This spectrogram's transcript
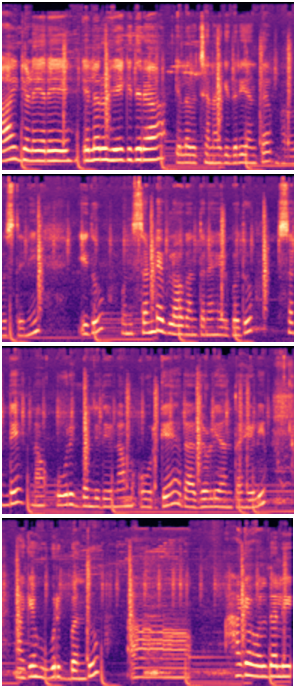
ಹಾಯ್ ಗೆಳೆಯರೇ, ಎಲ್ಲರೂ ಹೇಗಿದ್ದೀರಾ? ಎಲ್ಲರೂ ಚೆನ್ನಾಗಿದ್ದೀರಿ ಅಂತ ಭಾವಿಸ್ತೀನಿ. ಇದು ಒಂದು ಸಂಡೇ ಬ್ಲಾಗ್ ಅಂತಲೇ ಹೇಳ್ಬೋದು. ಸಂಡೇ ನಾವು ಊರಿಗೆ ಬಂದಿದ್ದೀವಿ, ನಮ್ಮ ಊರಿಗೆ ರಾಜೋಳಿ ಅಂತ ಹೇಳಿ. ಹಾಗೆ ಊರಿಗೆ ಬಂದು ಹಾಗೆ ಹೊಲದಲ್ಲಿ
